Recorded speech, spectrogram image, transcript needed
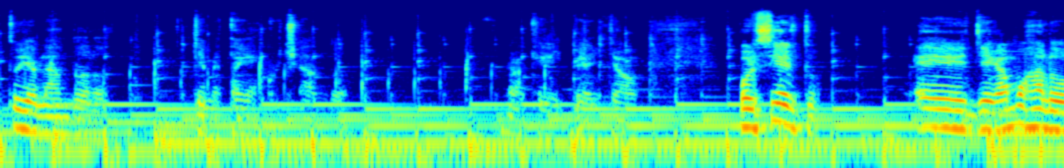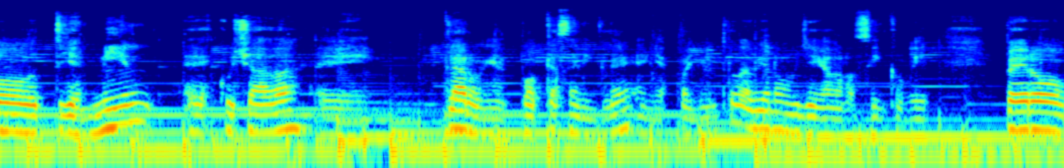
Estoy hablando a los que me están escuchando. Ok, perdón. Por cierto, eh, llegamos a los 10.000 escuchadas. Eh, claro, en el podcast en inglés, en español todavía no hemos llegado a los 5.000. Pero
